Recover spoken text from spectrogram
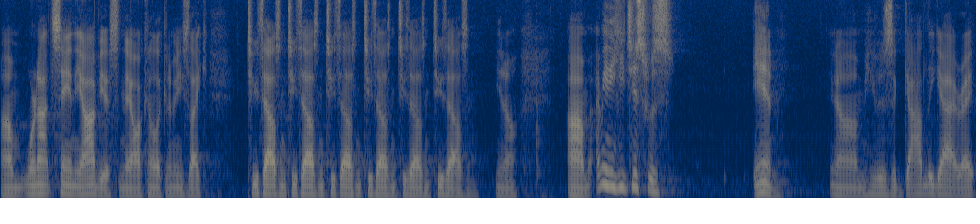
Um, we're not saying the obvious. And they all kind of look at him and he's like, 2,000, 2,000, 2,000, 2,000, 2,000, 2,000, you know. Um, I mean, he just was in. Um, he was a godly guy, right?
